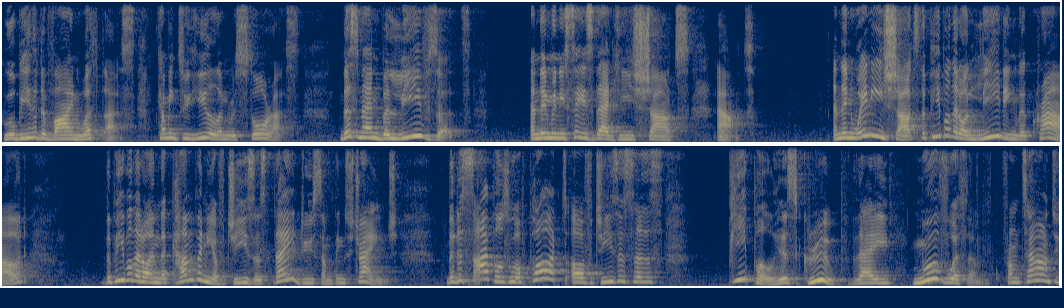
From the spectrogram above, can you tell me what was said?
who will be the divine with us, coming to heal and restore us. This man believes it. And then when he says that, he shouts out. And then when he shouts, the people that are leading the crowd, the people that are in the company of Jesus, they do something strange. The disciples who are part of Jesus's people, his group, they move with him from town to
